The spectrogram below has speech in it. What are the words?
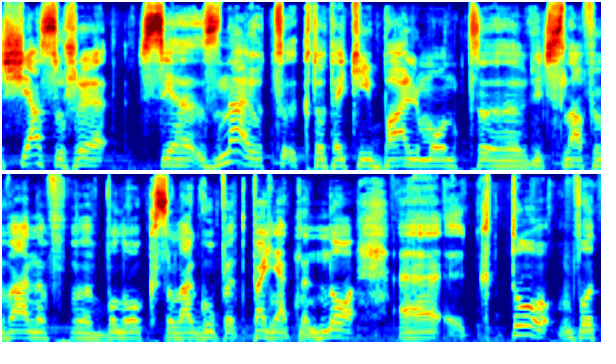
сейчас э, уже все знают, кто такие Бальмонт, э, Вячеслав Иванов, Блок, Сологуб, это понятно. Но кто вот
